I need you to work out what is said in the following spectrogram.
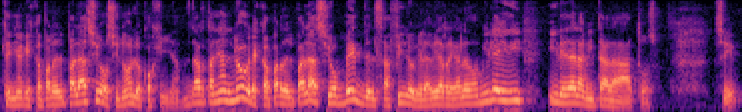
tenía que escapar del palacio o si no lo cogían. D'Artagnan logra escapar del palacio, vende el zafiro que le había regalado Milady y le da la mitad a Athos. ¿Sí?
